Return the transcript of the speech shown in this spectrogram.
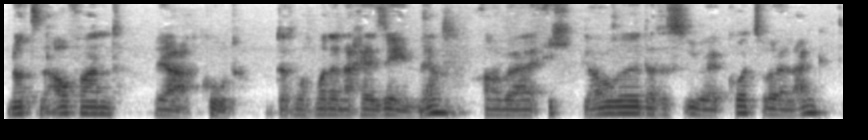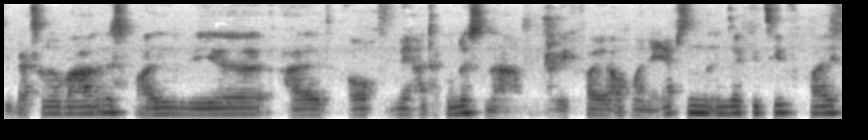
Nutzenaufwand, ja gut, das muss man dann nachher sehen. Ne? Aber ich glaube, dass es über kurz oder lang die bessere Wahl ist, weil wir halt auch mehr Antagonisten haben. Also ich fahre ja auch meine Erbsen insektizidfrei.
